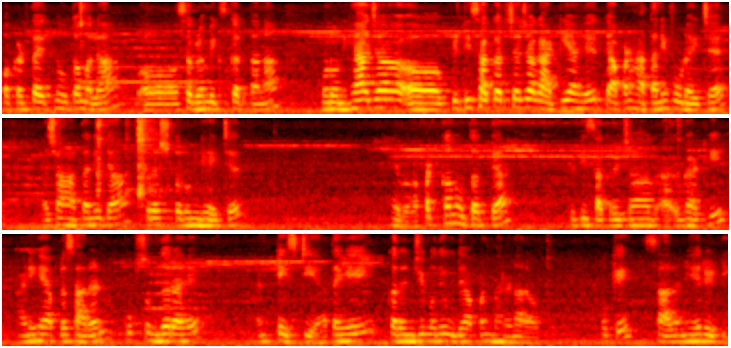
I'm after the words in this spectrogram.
पकडता येत नव्हता मला सगळं मिक्स करताना. म्हणून ह्या ज्या पिठी साखरच्या ज्या गाठी आहेत त्या आपण हाताने फोडायच्या आहेत. अशा हाताने त्या क्रश करून घ्यायच्या आहेत. हे बघा पटकन होतात त्या पिठी साखरेच्या गा- गाठी. आणि हे आपलं सारण खूप सुंदर आहे आणि टेस्टी आहे. आता हे करंजीमध्ये उद्या आपण भरणार आहोत. ओके? सारण हे रेडी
